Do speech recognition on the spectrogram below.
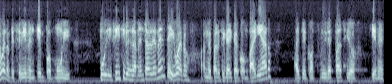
bueno que se vienen tiempos muy muy difíciles lamentablemente y bueno me parece que hay que acompañar hay que construir espacios quienes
